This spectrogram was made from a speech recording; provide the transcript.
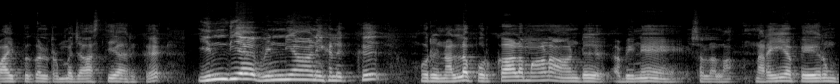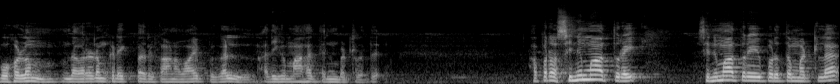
வாய்ப்புகள் ரொம்ப ஜாஸ்தியாக இருக்குது இந்திய விஞ்ஞானிகளுக்கு ஒரு நல்ல பொற்காலமான ஆண்டு அப்படின்னே சொல்லலாம். நிறைய பேரும் புகழும் இந்த வருடம் கிடைப்பதற்கான வாய்ப்புகள் அதிகமாக தென்படுறது. அப்புறம் சினிமா துறை. சினிமா துறையை பொறுத்த மட்டில்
